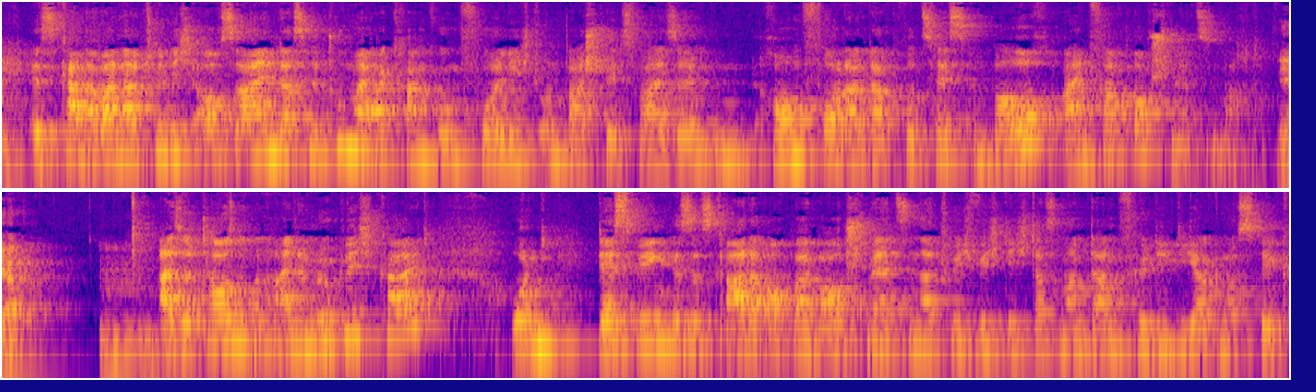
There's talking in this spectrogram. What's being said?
es kann aber natürlich auch sein, dass eine Tumorerkrankung vorliegt und beispielsweise ein raumfordernder Prozess im Bauch einfach Bauchschmerzen macht. Ja. Mhm. Also tausend und eine Möglichkeit. Und deswegen ist es gerade auch bei Bauchschmerzen natürlich wichtig, dass man dann für die Diagnostik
